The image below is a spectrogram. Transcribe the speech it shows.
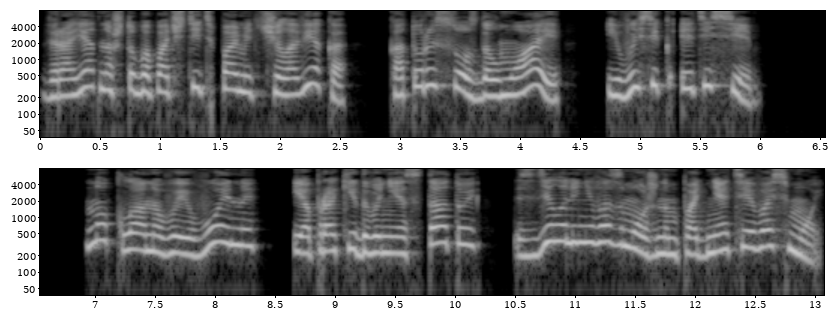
вероятно, чтобы почтить память человека, который создал Муаи и высек эти семь. Но клановые войны и опрокидывание статуй сделали невозможным поднятие восьмой.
